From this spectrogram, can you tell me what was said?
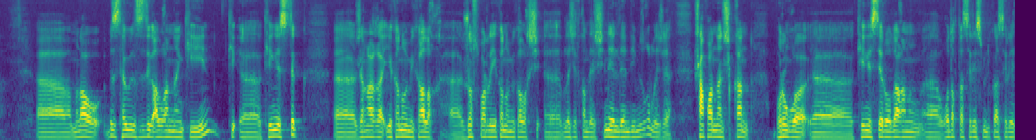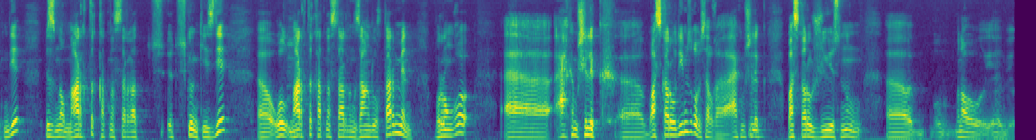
Э, мынау біз тәуелсіздік алғаннан кейін э, кеңестік э, жаңағы экономикалық жоспарлы экономикалық былайша айтқанда шинельден дейміз ғой былайша. Шапаннан шыққан бұрынғы кеңестер одағының одақтас республикасы ретінде біз мынау нарықтық қатынастарға түскен кезде ол нарықтық қатынастардың заңдылықтары мен бұрынғы әкімшілік басқару дейміз ғой мысалға. Әкімшілік басқару жүйесінің Э, мынау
